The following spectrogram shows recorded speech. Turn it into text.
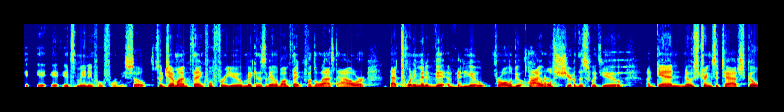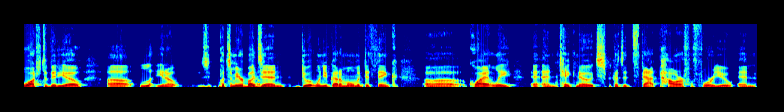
it, it, it's meaningful for me. So, so Jim, I'm thankful for you making this available. I'm thankful for the last hour. That 20 minute vi- video for all of you. I will share this with you. Again, no strings attached. Go watch the video. Uh, you know, put some earbuds in. Do it when you've got a moment to think uh, quietly and, and take notes because it's that powerful for you. And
